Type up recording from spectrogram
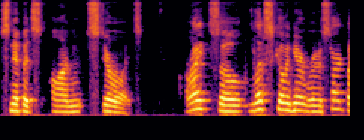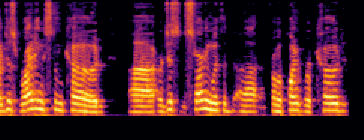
snippets on steroids. All right, so let's go in here. We're going to start by just writing some code, uh, or just starting with from a point where code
